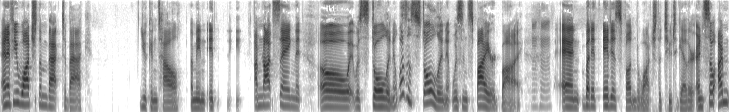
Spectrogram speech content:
And if you watch them back to back, you can tell. I mean, it. I'm not saying that. Oh, it was stolen. It wasn't stolen. It was inspired by. And but it it is fun to watch the two together. And so I'm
